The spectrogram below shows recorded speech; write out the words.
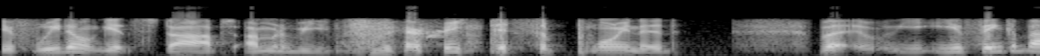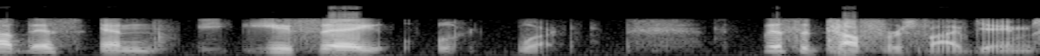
if we don't get stops, I'm going to be very disappointed. But you think about this and you say, look, this is a tough first five games,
